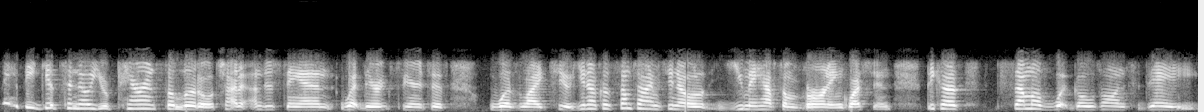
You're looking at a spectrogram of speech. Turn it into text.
maybe get to know your parents a little, try to understand what their experiences was like too. You know, because sometimes you know you may have some burning questions because some of what goes on today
